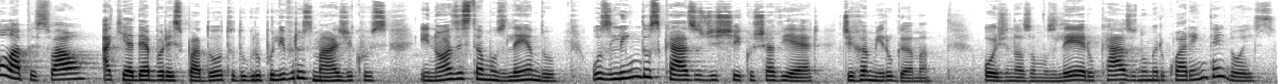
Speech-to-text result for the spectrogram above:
Olá pessoal, aqui é Débora Espadoto do grupo Livros Mágicos e nós estamos lendo Os Lindos Casos de Chico Xavier, de Ramiro Gama. Hoje nós vamos ler o caso número 42.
